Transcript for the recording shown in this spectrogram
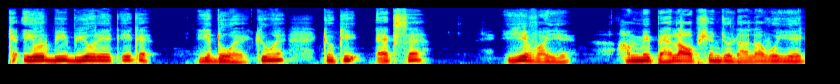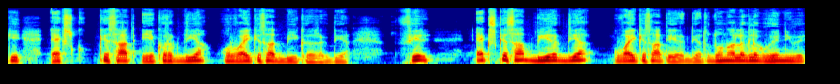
क्या ए और बी बी और एक एक है? ये दो है। क्यों है? क्योंकि एक्स है, ये वाई है। हमने पहला ऑप्शन जो डाला वो ये है कि एक्स के साथ ए को रख दिया और वाई के साथ बी को रख दिया। फिर एक्स के साथ बी रख दिया वाई के साथ ए रख दिया। तो दोनों अलग अलग हुए नहीं हुए?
